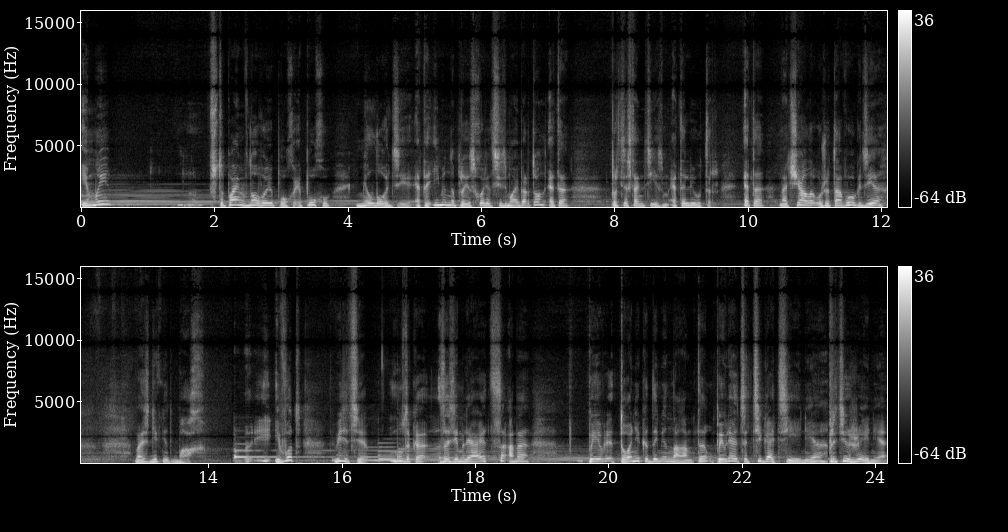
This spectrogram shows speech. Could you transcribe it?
И мы вступаем в новую эпоху, эпоху мелодии. Это именно происходит седьмой обертон, это протестантизм, это Лютер. Это начало уже того, где возникнет Бах – и, и вот, видите, музыка заземляется, она появляется тоника доминанта, появляются тяготения, притяжение.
